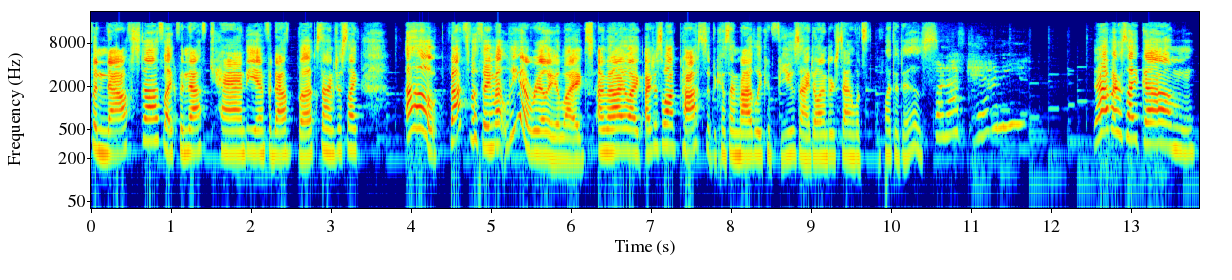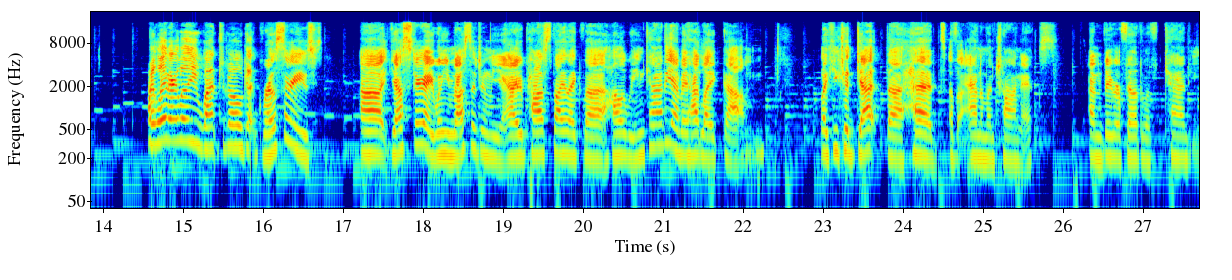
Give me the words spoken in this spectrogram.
FNAF stuff, like FNAF candy and FNAF books, and I'm just like, oh, that's the thing that Lia really likes. And then I like I just walk past it because I'm madly confused and I don't understand what's what it is. FNAF candy? Yeah, there's like um I literally went to go get groceries uh yesterday when you messaged me. I passed by like the Halloween candy and they had like um like you could get the heads of animatronics and they were filled with candy,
